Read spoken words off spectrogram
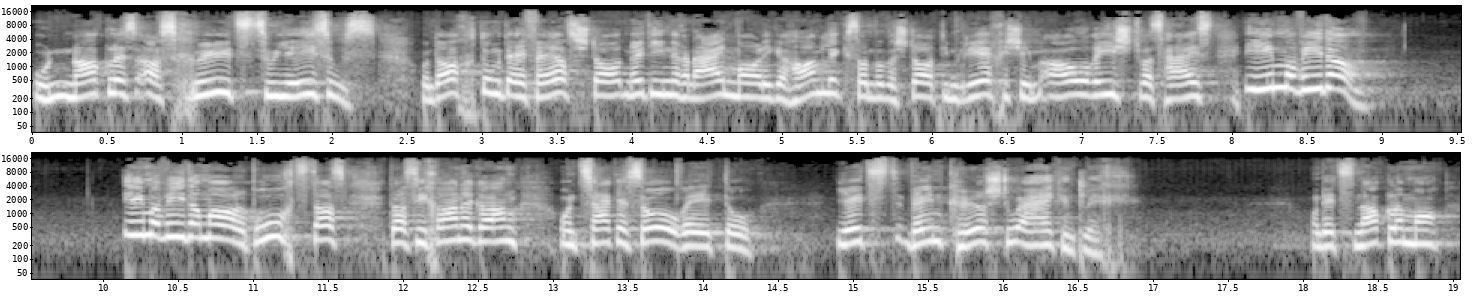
und nagle es als Kreuz zu Jesus. Und Achtung, der Vers steht nicht in einer einmaligen Handlung, sondern das steht im Griechischen im Aorist, was heißt immer wieder. Immer wieder mal braucht's das, dass ich angehe und sage so, Reto, jetzt, wem gehörst du eigentlich? Und jetzt nageln wir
